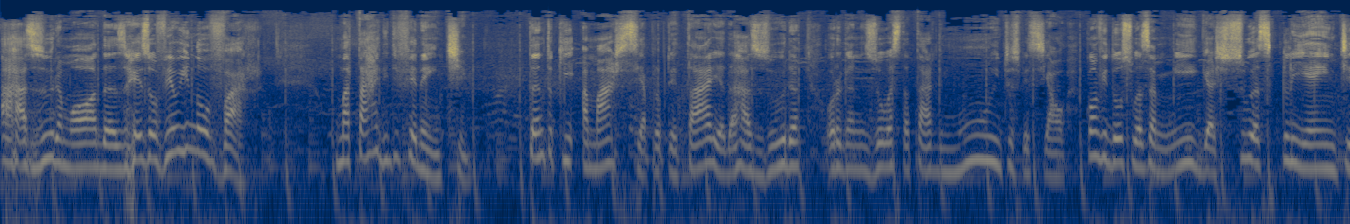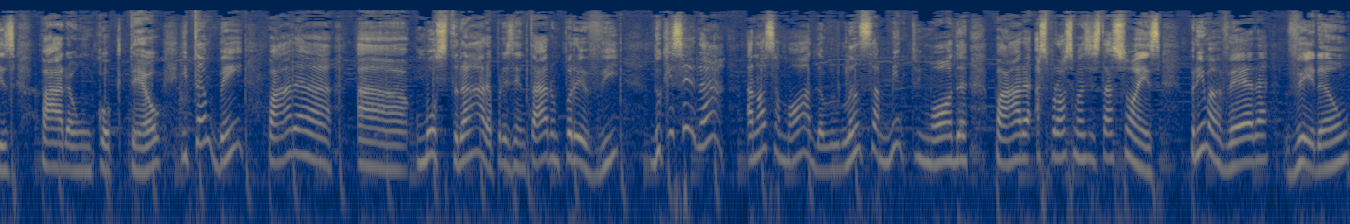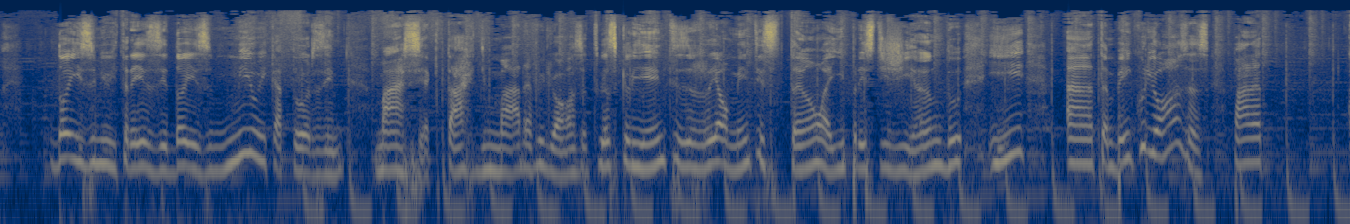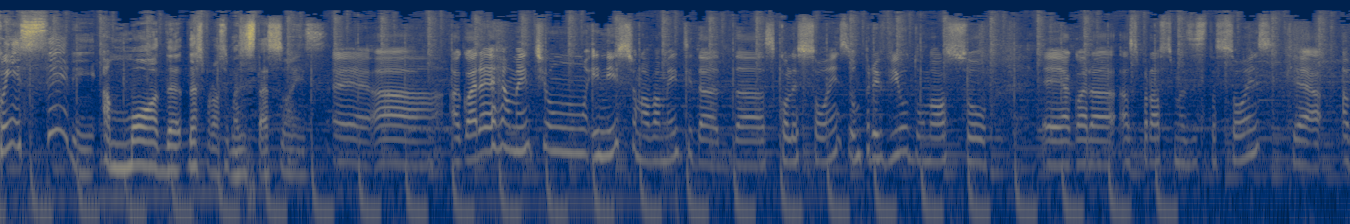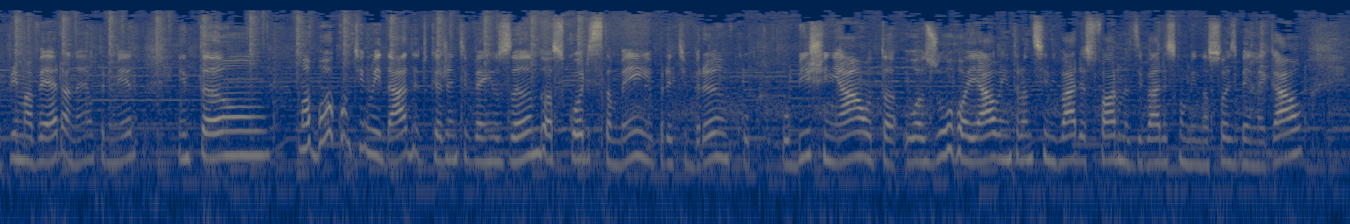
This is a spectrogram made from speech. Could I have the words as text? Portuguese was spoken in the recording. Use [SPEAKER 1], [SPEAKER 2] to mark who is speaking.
[SPEAKER 1] A Rasura Modas resolveu inovar. Uma tarde diferente. Tanto que a Márcia, proprietária da Rasura, organizou esta tarde muito especial. Convidou suas amigas, suas clientes para um coquetel e também para a, mostrar, apresentar um preview do que será a nossa moda, o lançamento em moda para as próximas estações: primavera, verão 2013, 2014. Márcia, que tarde maravilhosa. Tuas clientes realmente estão aí prestigiando e ah, também curiosas para conhecerem a moda das próximas estações.
[SPEAKER 2] É, a, agora é realmente um início novamente da, das coleções, um preview do nosso é, agora as próximas estações, que é a, primavera, né, o primeiro. Então uma boa continuidade do que a gente vem usando, as cores também, o preto e branco, o bicho em alta, o azul royal entrando em várias formas e várias combinações bem legal.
